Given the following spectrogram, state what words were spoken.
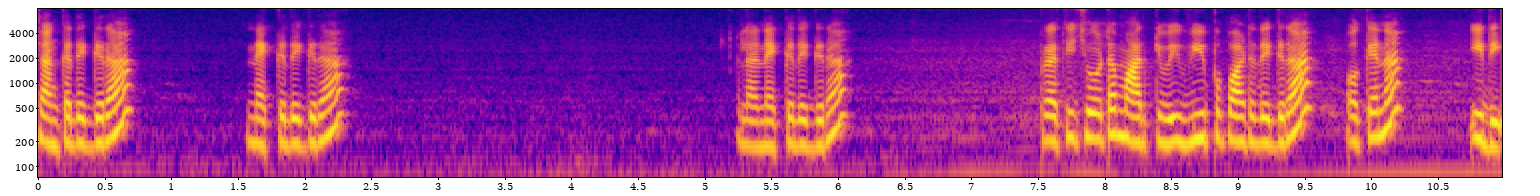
చంక దగ్గర నెక్ దగ్గర ఇలా నెక్ దగ్గర ప్రతి చోట మార్కింగ్ వీపు పాట దగ్గర ఓకేనా? ఇది.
